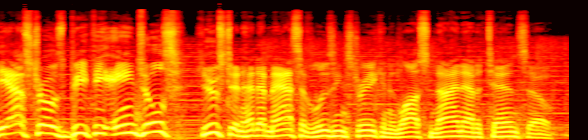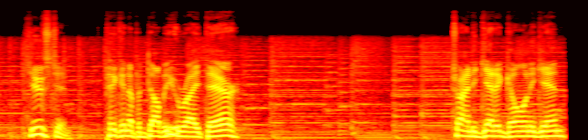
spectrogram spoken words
The Astros beat the Angels. Houston had that massive losing streak and had lost 9 out of 10, so Houston picking up a W right there. trying to get it going again.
